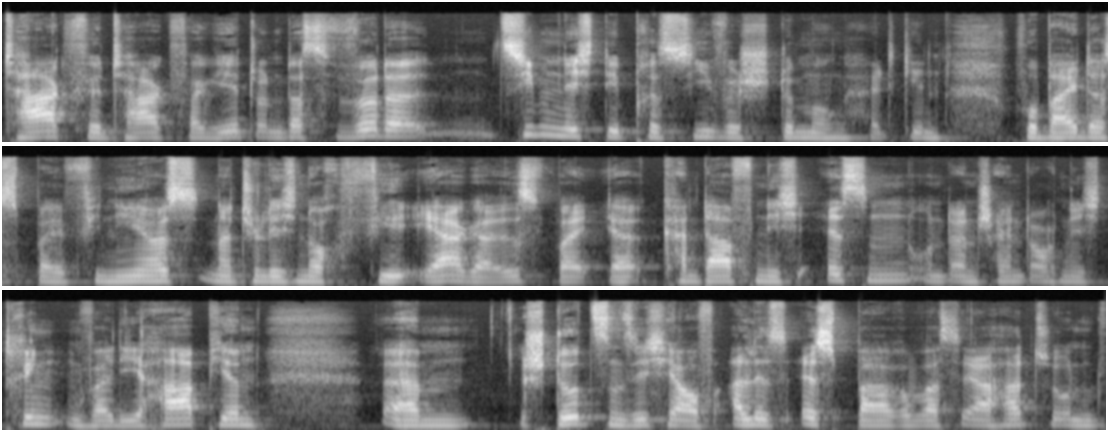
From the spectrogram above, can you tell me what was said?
Tag für Tag vergeht und das würde ziemlich depressive Stimmung halt gehen. Wobei das bei Phineas natürlich noch viel ärger ist, weil er kann, darf nicht essen und anscheinend auch nicht trinken, weil die Harpien ähm, stürzen sich ja auf alles Essbare, was er hat und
